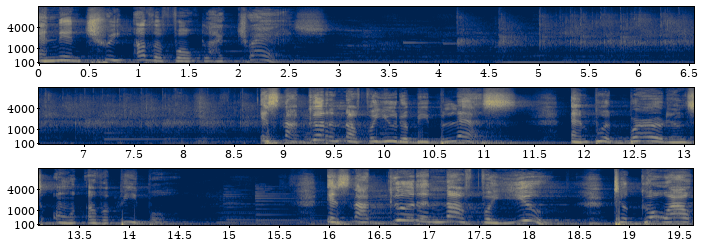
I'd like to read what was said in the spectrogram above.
and then treat other folk like trash. It's not good enough for you to be blessed and put burdens on other people it's not good enough for you to go out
